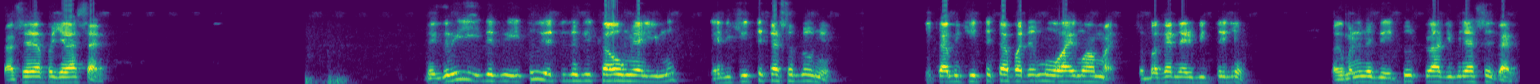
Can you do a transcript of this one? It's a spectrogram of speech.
Rasa penjelasan. Negeri-negeri itu iaitu negeri kaum yang lima yang diceritakan sebelumnya. Jika kami ceritakan padamu, wahai Muhammad, sebagian dari beritanya, Bagaimana negeri itu telah dibinasakan.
